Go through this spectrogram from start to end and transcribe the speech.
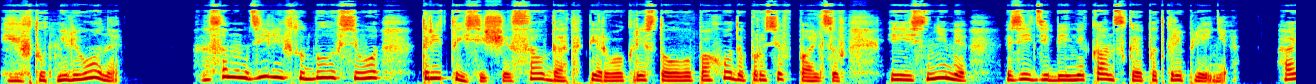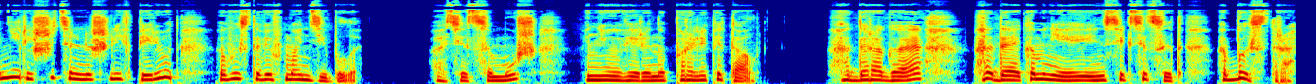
их тут миллионы. На самом деле их тут было всего три тысячи солдат первого крестового похода против пальцев, и с ними зидибейниканское подкрепление. Они решительно шли вперед, выставив мандибулы. Отец и муж неуверенно пролепетал. «Дорогая, дай-ка мне инсектицид, быстро!»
